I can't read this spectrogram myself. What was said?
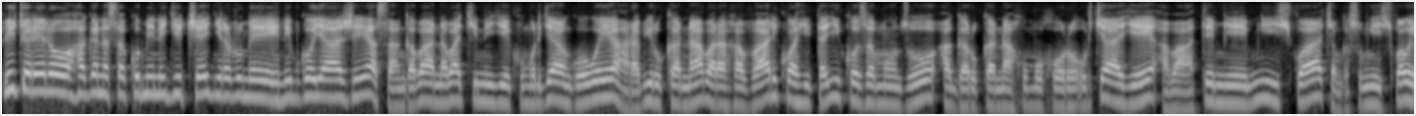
Bityo rero hagana saa kumi n'igice nyirarume ni bwo yaje asanga abana bakiniye ku muryango we arabirukana barahava ariko ahita yikoza mu nzu agarukana umuhoro utyaye aba atemye mwishywa cyangwa se umwishywa we.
